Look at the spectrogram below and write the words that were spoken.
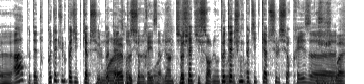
Euh, ah, peut-être peut-être une petite capsule, ouais, peut-être peut surprise. Il ouais. y a un petit film qui sort bientôt. Peut-être une petite capsule surprise. ouais,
